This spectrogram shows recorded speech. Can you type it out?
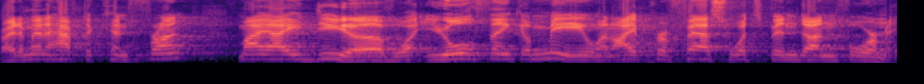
Right? I'm going to have to confront my idea of what you'll think of me when I profess what's been done for me.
